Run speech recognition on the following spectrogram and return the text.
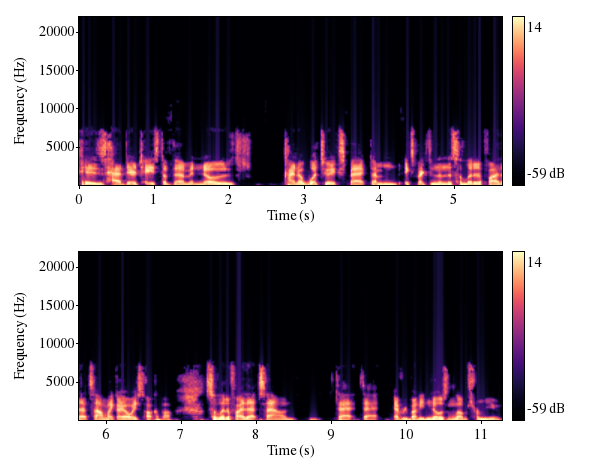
has had their taste of them and knows kind of what to expect. I'm expecting them to solidify that sound like I always talk about. Solidify that sound that, that everybody knows and loves from you.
